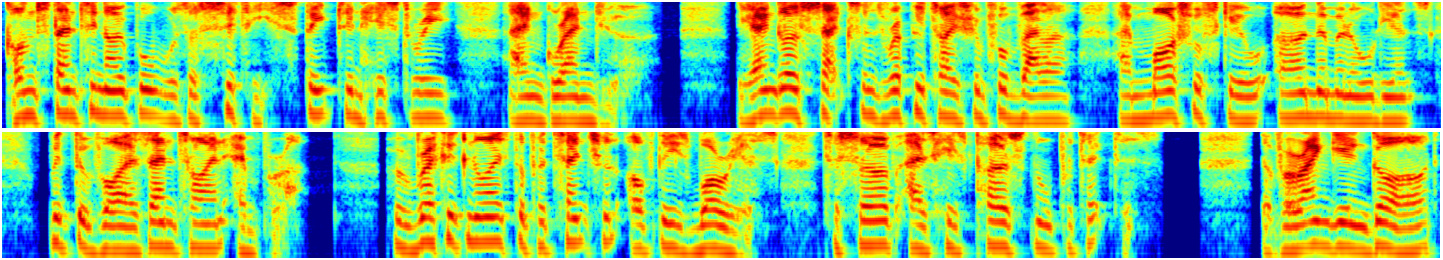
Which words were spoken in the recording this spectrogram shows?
Constantinople was a city steeped in history and grandeur the Anglo Saxons' reputation for valour and martial skill earned them an audience with the Byzantine emperor, who recognised the potential of these warriors to serve as his personal protectors. The Varangian Guard,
